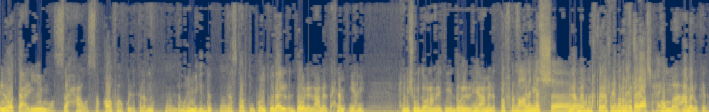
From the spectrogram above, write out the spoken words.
اللي هو التعليم والصحة والثقافة وكل الكلام ده. ده مهم جدا. ك starting point وده الدول اللي عمل إحنا يعني إحنا بنشوف الدول عملت إيه؟ الدول اللي هي عملت طفرة ما. عملناش لا ما بنخترعش. ما إحنا بنقولش- بنخترعش حاجة. هم عملوا كده.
